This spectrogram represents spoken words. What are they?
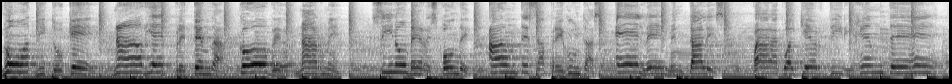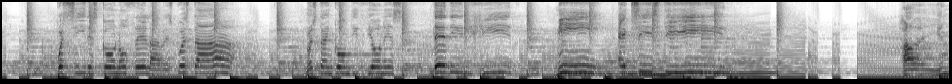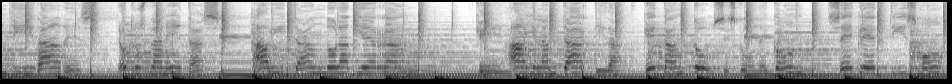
No admito que nadie pretenda gobernarme si no me responde antes a preguntas elementales para cualquier dirigente. Pues si desconoce la respuesta, no está en condiciones de dirigir mi existir. Hay entidades de otros planetas habitando la Tierra que hay en la Antártida que tanto se esconde con secretismo.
